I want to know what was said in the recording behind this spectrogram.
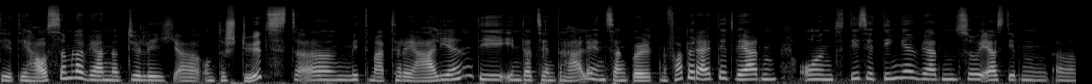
Die, die Haussammler werden natürlich äh, unterstützt äh, mit Materialien, die in der Zentrale in St. Pölten vorbereitet werden. Und diese Dinge werden zuerst eben äh,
